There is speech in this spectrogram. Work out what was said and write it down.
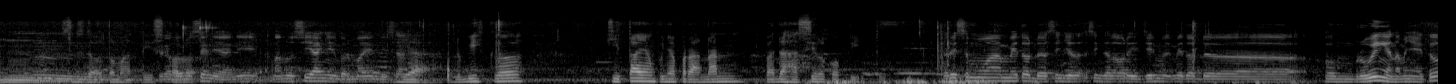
Hmm. Sudah otomatis. Kalau mesin ya ini manusianya yang bermain di sana. ya lebih ke kita yang punya peranan pada hasil kopi itu. Dari semua metode single, single origin, metode home brewing ya namanya itu,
